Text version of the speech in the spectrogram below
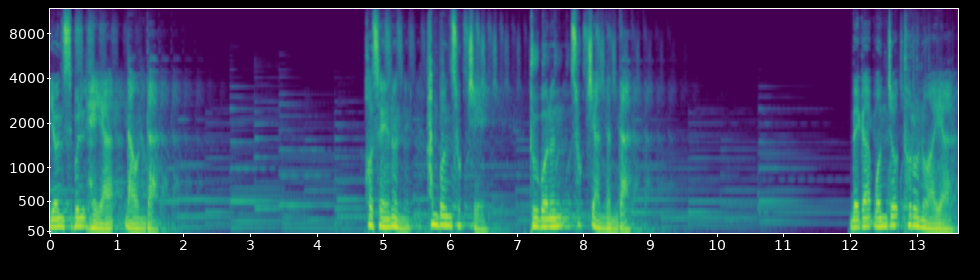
연습을 해야 나온다. 허세에는 한 번 속지, 두 번은 속지 않는다. 내가 먼저 털어놓아야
